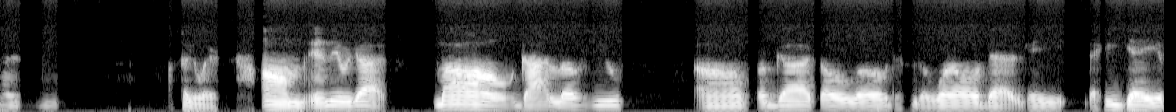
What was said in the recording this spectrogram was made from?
that tell you. Um, and then we got Small God loves you. Um, for God so loved the world that gave that He gave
